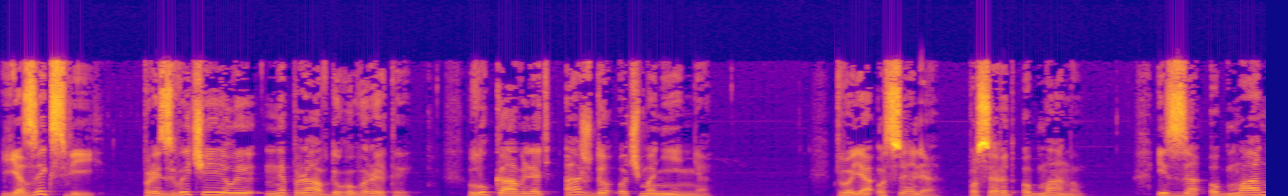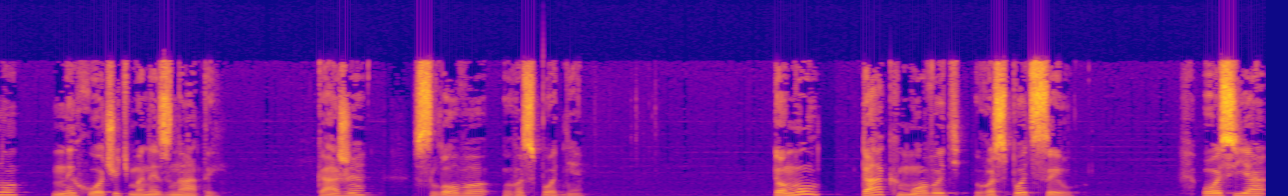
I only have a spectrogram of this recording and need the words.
Язик свій призвичаїли неправду говорити, лукавлять аж до очманіння. Твоя оселя посеред обману, із-за обману не хочуть мене знати. Каже Слово Господнє. Тому так мовить Господь сил. Ось я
